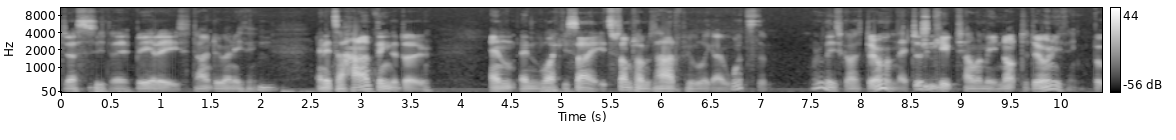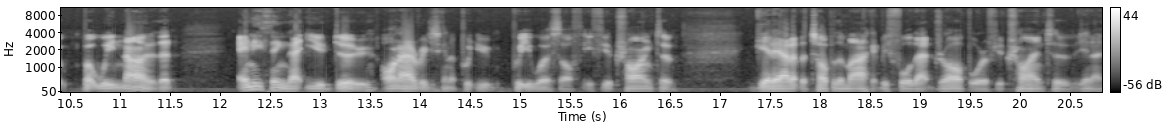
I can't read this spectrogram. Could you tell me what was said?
just sit there, be at ease, don't do anything. Mm. And it's a hard thing to do. And and like you say, it's sometimes hard for people to go, What's the what are these guys doing? They just Mm. keep telling me not to do anything. But but we know that anything that you do on average is going to put you put you worse off if you're trying to get out at the top of the market before that drop or if you're trying to, you know,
